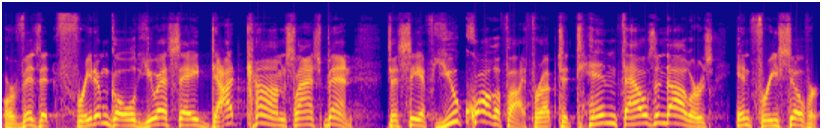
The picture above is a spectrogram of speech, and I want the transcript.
or visit freedomgoldusa.com slash Ben to see if you qualify for up to $10,000 in free silver.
